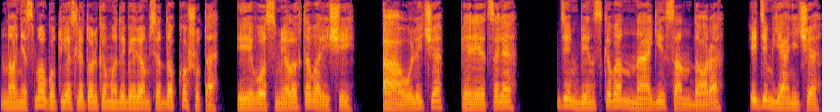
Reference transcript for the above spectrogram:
Но не смогут, если только мы доберемся до Кошута и его смелых товарищей. Аулича, Перецеля, Дембинского, Наги, Сандора и Демьянича.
